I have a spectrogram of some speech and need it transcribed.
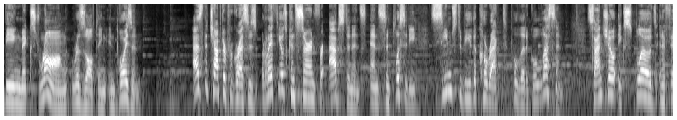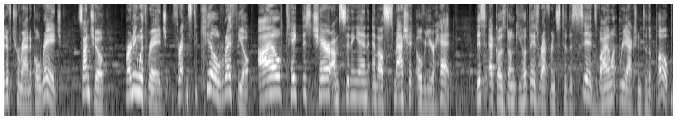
being mixed wrong, resulting in poison. As the chapter progresses, Recio's concern for abstinence and simplicity seems to be the correct political lesson. Sancho explodes in a fit of tyrannical rage. Sancho, burning with rage, threatens to kill Recio. I'll take this chair I'm sitting in and I'll smash it over your head. This echoes Don Quixote's reference to the Cid's violent reaction to the Pope,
